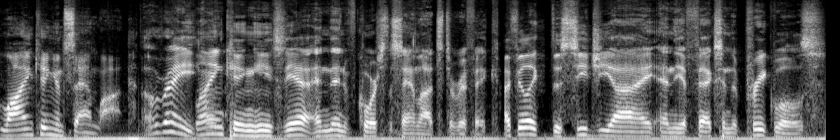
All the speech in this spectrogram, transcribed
Lion King and Sandlot. Oh right, Lion King. He's yeah, and then of course the Sandlot's terrific. I feel like the CGI and the effects in the prequels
